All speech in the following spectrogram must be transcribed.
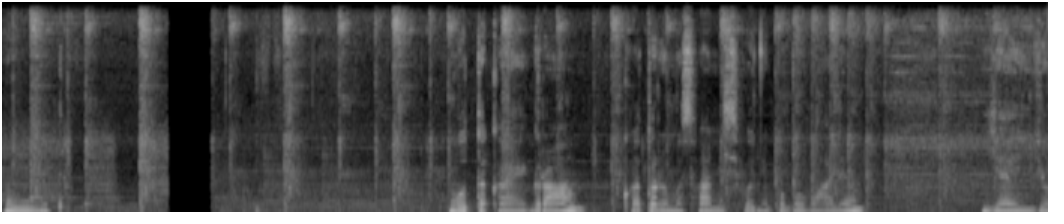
Вот. Вот такая игра, в которой мы с вами сегодня побывали. Я ее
